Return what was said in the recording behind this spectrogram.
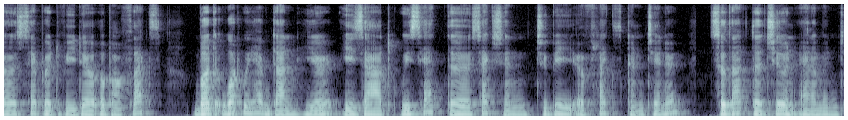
a separate video about flex, but what we have done here is that we set the section to be a flex container so that the children element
